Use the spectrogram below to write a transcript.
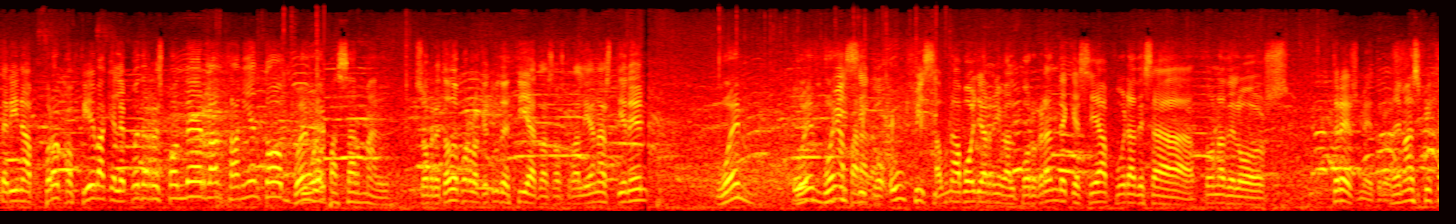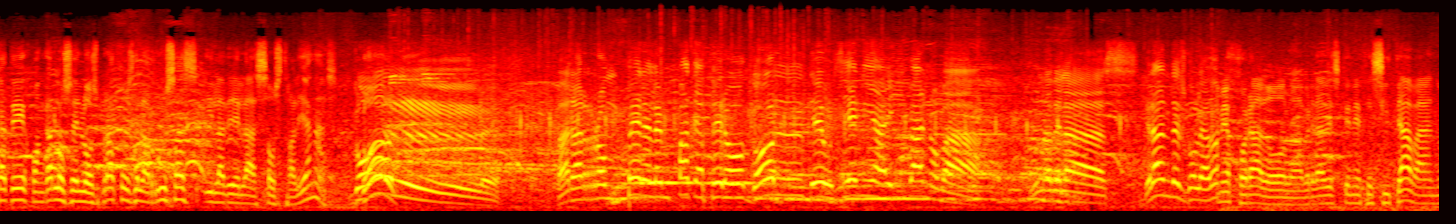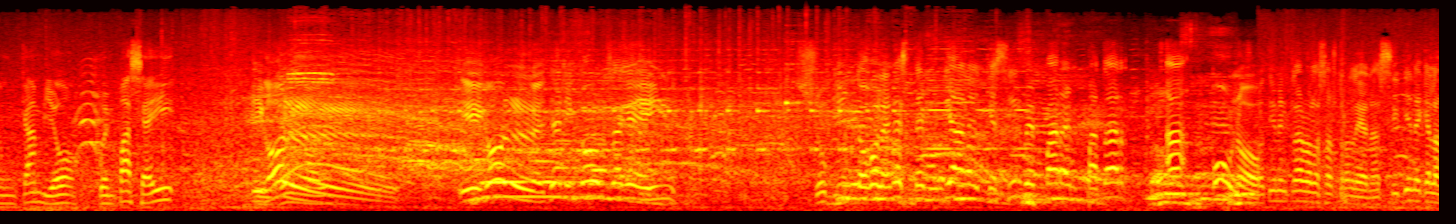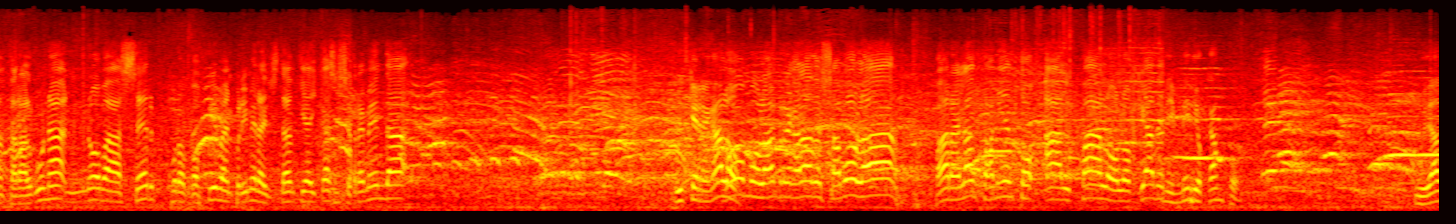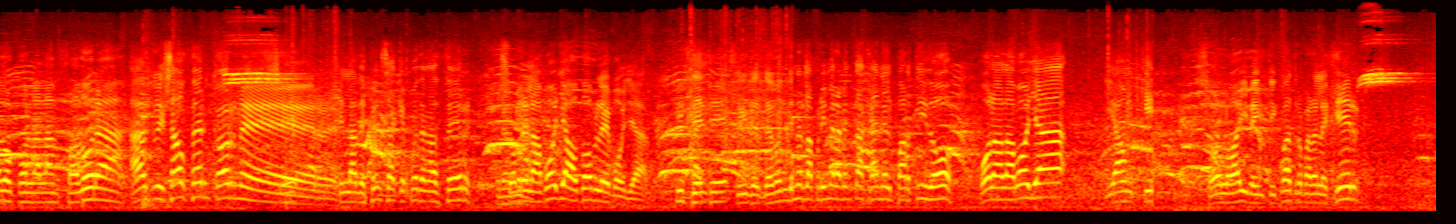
Ekaterina Prokofieva que le puede responder. Lanzamiento. A pasar mal. Sobre todo por lo que tú decías, las australianas tienen buen, buen, un buen físico, un físico, una boya rival, por grande que sea, fuera de esa zona de los tres metros. Además, fíjate, Juan Carlos, en los brazos de las rusas y la de las australianas. ¡Gol! Para romper el empate a cero, gol de Eugenia Ivanova. Una de las grandes goleadoras. Mejorado, la verdad es que necesitaban un cambio. Buen pase ahí. Y gol. Y gol de Nicole Again. Su quinto gol en este mundial, el que sirve para empatar a uno. Lo tienen claro las australianas. Si tiene que lanzar alguna, no va a ser Prokofiev en primera instancia y casi se tremenda. Uy, qué regalo. ¿Cómo le han regalado esa bola? Para el lanzamiento al palo, lo que ha de... En medio campo. Cuidado con la lanzadora. Ashley Southern, corner. En la defensa que puedan hacer sobre la boya o doble boya. Fíjate. Sí, desde donde tener la primera ventaja en el partido. Bola a la boya. Y aunque solo hay 24 para elegir.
